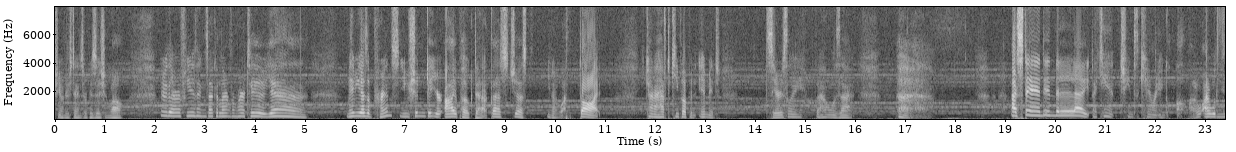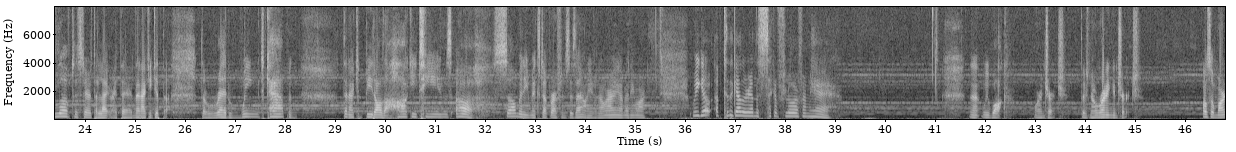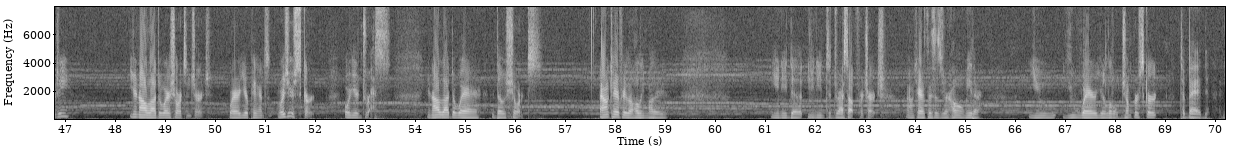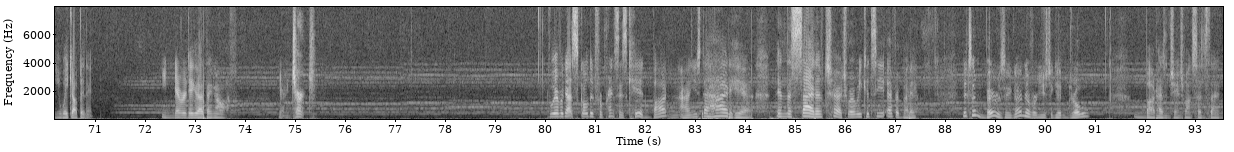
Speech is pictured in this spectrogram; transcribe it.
She understands her position well. Maybe there are a few things I could learn from her too. Yeah. Maybe as a prince, you shouldn't get your eye poked out. That's just, you know, a thought. You kind of have to keep up an image. Seriously? What the hell was that? I stand in the light. I can't change the camera angle up. I, I, would love to stare at the light right there, and then I could get the the red winged cap, and then I could beat all the hockey teams. Oh, so many mixed up references. I don't even know where I am anymore. We go up to the gallery on the second floor from here. Uh, we walk. We're in church. There's no running in church. Also, Margie, you're not allowed to wear shorts in church. Wear your pants. Where's your skirt? Or your dress? You're not allowed to wear those shorts. I don't care if you're the Holy Mother. You need to you need to dress up for church. I don't care if this is your home either. You you wear your little jumper skirt to bed and you wake up in it. You never take that thing off. You're in church. Whoever got scolded for pranking his kid, Barton, I used to hide here, in the side of church where we could see everybody. It's embarrassing. I never used to get in trouble. Bart hasn't changed much since then.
